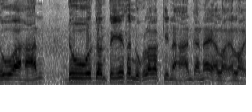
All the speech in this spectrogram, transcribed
ดูอาหารดูดนตรีให้สนุกแล้วก็กินอาหารกันให้อร่อยอร่อย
